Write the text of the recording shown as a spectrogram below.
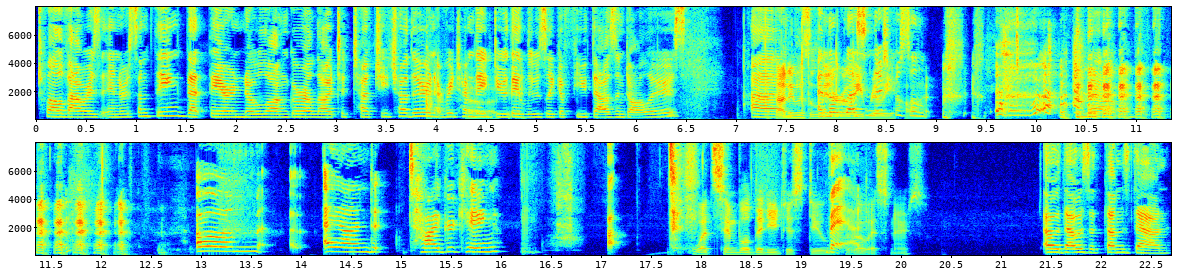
12 hours in or something that they are no longer allowed to touch each other and every time Oh, they do they lose like a few thousand dollars. Um, I thought it was and the literally lesson they're really supposed hot. to um and tiger king what symbol did you just do for the listeners? oh that was a thumbs down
